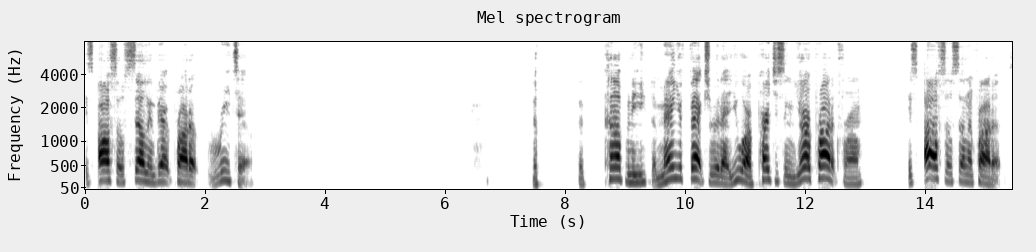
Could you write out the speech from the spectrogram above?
is also selling their product retail. The, the company, the manufacturer that you are purchasing your product from is also selling products.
